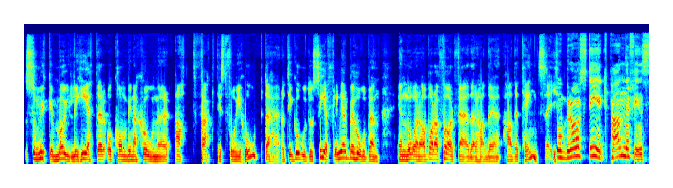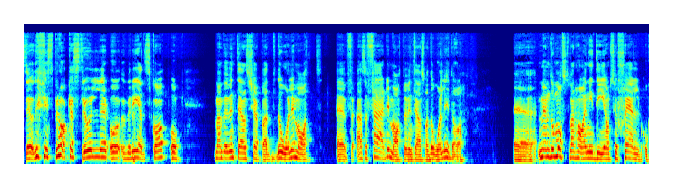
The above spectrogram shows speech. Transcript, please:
så mycket möjligheter och kombinationer att faktiskt få ihop det här och tillgodose fler behoven än några av våra förfäder hade, hade tänkt sig. Och bra stekpannor finns det och det finns bra kastruller och redskap och man behöver inte ens köpa dålig mat. Eh, alltså färdig mat behöver inte ens vara dålig idag. Eh, men då måste man ha en idé om sig själv och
